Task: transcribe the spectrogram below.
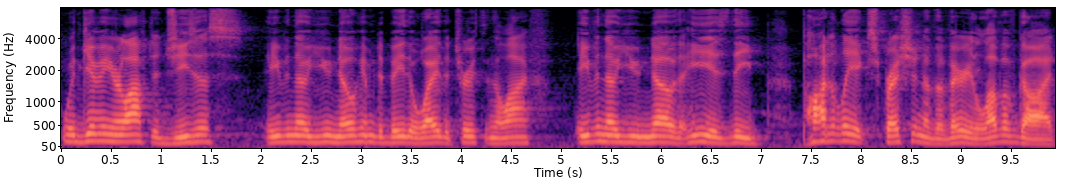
with giving your life to Jesus, even though you know Him to be the way, the truth, and the life? Even though you know that He is the bodily expression of the very love of God,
